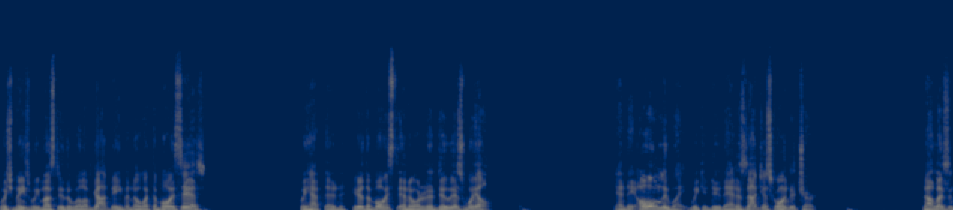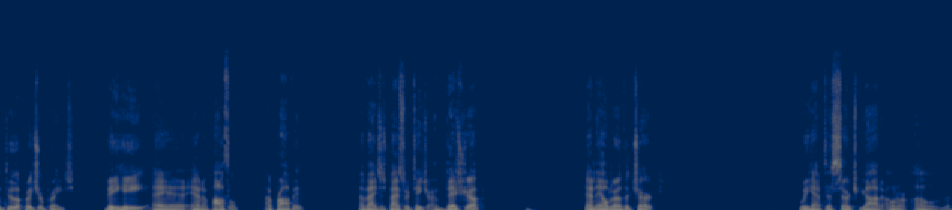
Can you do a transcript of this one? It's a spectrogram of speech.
which means we must do the will of God to even know what the voice is. We have to hear the voice in order to do his will. And the only way we can do that is not just going to church, not listening to a preacher preach, be he a, an apostle, a prophet, evangelist, pastor, teacher, a bishop, an elder of the church. We have to search God on our own.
